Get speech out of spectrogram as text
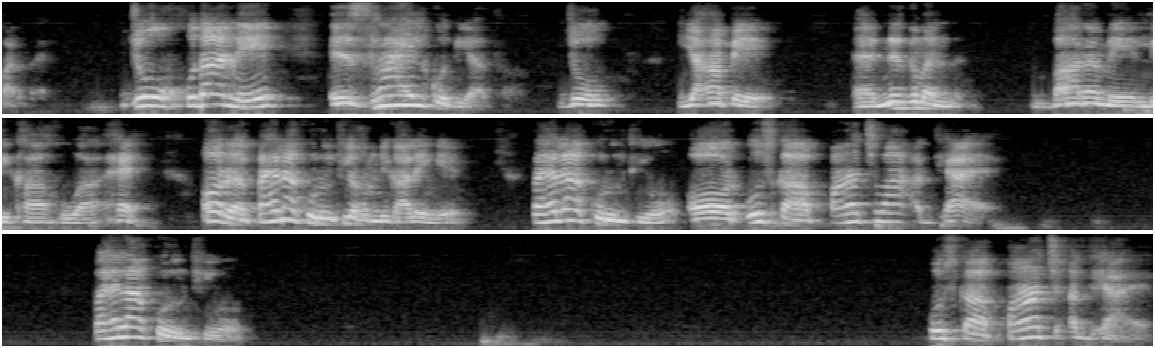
पर्व है, जो खुदा ने इज़राइल को दिया था, जो यहाँ पे निर्गमन बारह में लिखा हुआ है। और पहला कुरुंथियो हम निकालेंगे। पहला कुरुंथियो और उसका पांचवा अध्याय। पहला कुरुंथियो उसका पाँच अध्याय।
